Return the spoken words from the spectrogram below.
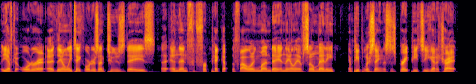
you have to order uh, they only take orders on tuesdays uh, and then f- for pickup the following monday and they only have so many and people are saying this is great pizza you got to try it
